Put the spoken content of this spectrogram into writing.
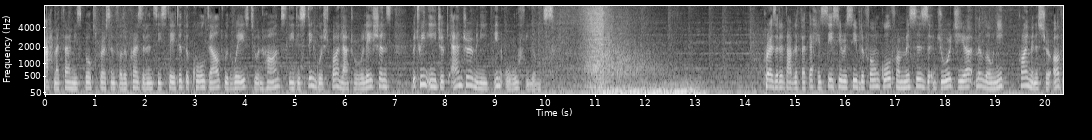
Ahmed Fahmy, spokesperson for the presidency, stated the call dealt with ways to enhance the distinguished bilateral relations between Egypt and Germany in all fields. President Abdel Fattah el-Sisi received a phone call from Mrs. Giorgia Meloni, Prime Minister of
